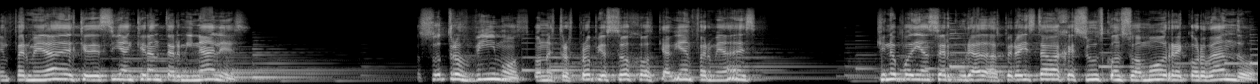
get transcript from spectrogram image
enfermedades que decían que eran terminales. Nosotros vimos con nuestros propios ojos que había enfermedades que no podían ser curadas, pero ahí estaba Jesús con su amor recordando.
